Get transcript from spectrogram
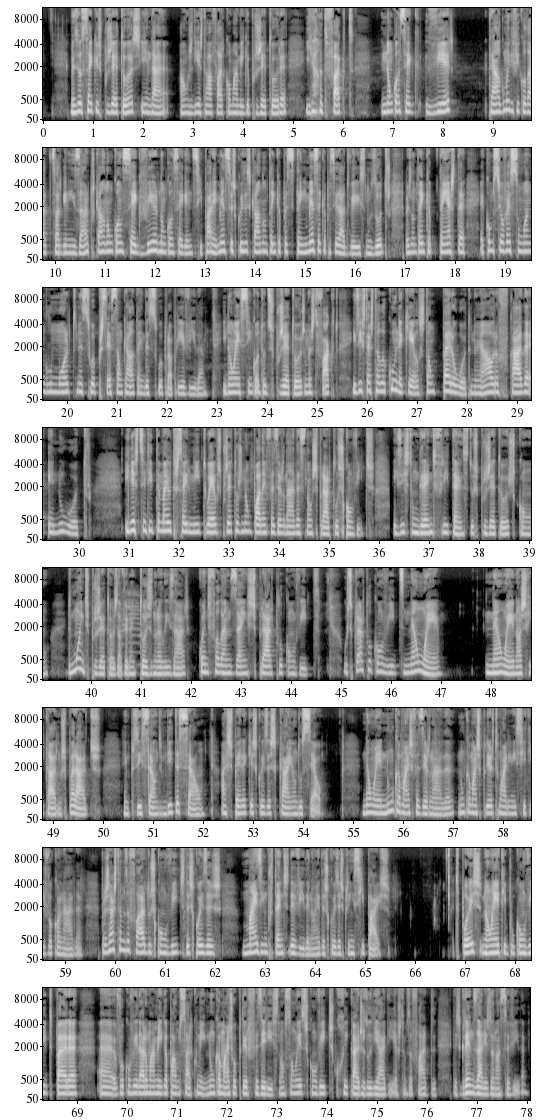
Mas eu sei que os projetores, e ainda há, há uns dias estava a falar com uma amiga projetora, e ela de facto não consegue ver tem alguma dificuldade de se organizar porque ela não consegue ver, não consegue antecipar imensas coisas que ela não tem capacidade, tem imensa capacidade de ver isso nos outros, mas não tem, tem esta, é como se houvesse um ângulo morto na sua percepção que ela tem da sua própria vida. E não é assim com todos os projetores, mas de facto existe esta lacuna que é, eles estão para o outro, não é? A aura focada é no outro. E neste sentido também o terceiro mito é os projetores não podem fazer nada se não esperar pelos convites. Existe um grande fritanço dos projetores com, de muitos projetores, obviamente estou a generalizar, quando falamos em esperar pelo convite. O esperar pelo convite não é, não é nós ficarmos parados em posição de meditação à espera que as coisas caiam do céu. Não é nunca mais fazer nada, nunca mais poder tomar iniciativa com nada. Para já estamos a falar dos convites das coisas mais importantes da vida, não é? Das coisas principais. Depois, não é tipo o convite para uh, vou convidar uma amiga para almoçar comigo, nunca mais vou poder fazer isso. Não são esses convites corriqueiros do dia a dia. Estamos a falar de, das grandes áreas da nossa vida.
